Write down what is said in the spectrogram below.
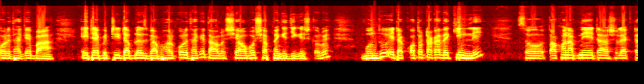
করে থাকে বা এই টাইপের টি ব্যবহার করে থাকে, তাহলে সে অবশ্যই আপনাকে জিজ্ঞেস করবে, বন্ধু, এটা কত টাকা দিয়ে কিনলি? সো তখন আপনি এটা আসলে একটা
